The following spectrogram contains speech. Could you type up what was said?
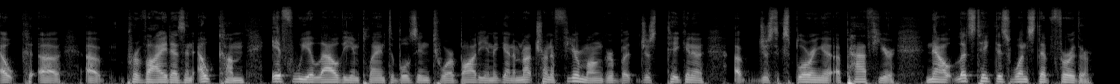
out, uh, uh, provide as an outcome if we allow the implantables into our body. And again, I'm not trying to fearmonger, but just taking a, a just exploring a, a path here. Now, let's take this one step further.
